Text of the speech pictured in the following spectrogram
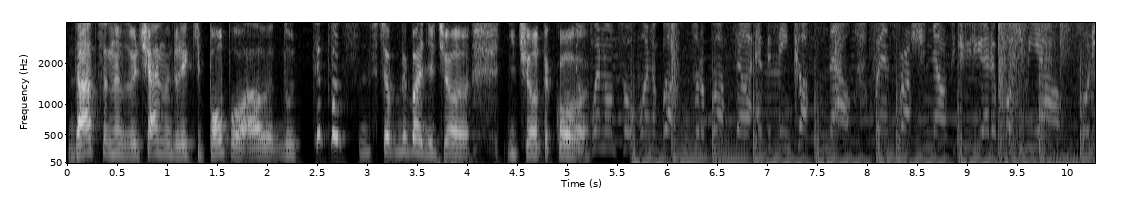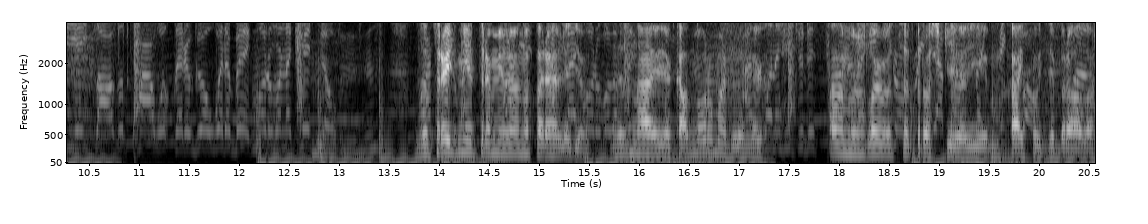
Да, це незвичайно для кей-попу, але ну, типу, в цьому немає нічого, нічого такого. Went on tour when I bust into the bus down, everything custom now. Friends rushing out, security had to push me out. 48 laws of power, let her go with a big motor on a kid though. За три дні 3 мільйони переглядів. Не знаю, яка норма для них, але можливо це трошки їм хайпу зібрало.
